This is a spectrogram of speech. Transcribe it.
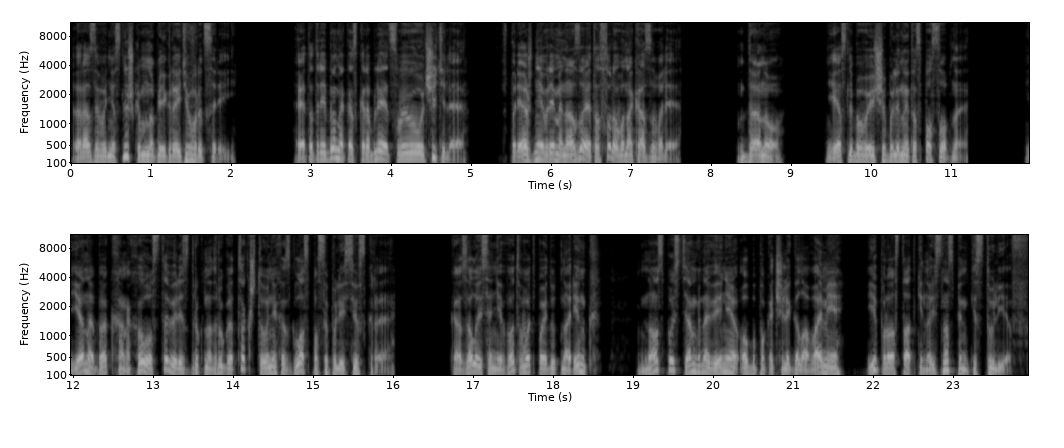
Разве вы не слишком много играете в рыцарей? Этот ребёнок оскорбляет своего учителя. В прежнее времена за это сурово наказывали. Да ну, если бы вы еще были на это способны. Ян и Бэк Ханхо уставились друг на друга так, что у них из глаз посыпались искры. Казалось, они вот-вот пойдут на ринг, но спустя мгновение оба покачали головами и просто откинулись на спинки стульев.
